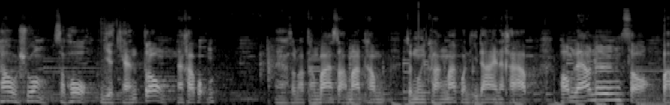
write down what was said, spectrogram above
เท่าช่วงสะโพกเหยียดแขนตรงนะครับผมอ่าสำหรับทางบ้านสามารถทำจำนวนครั้งมากกว่านี้ได้นะครับ พร้อมแล้ว 1 2 ไป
